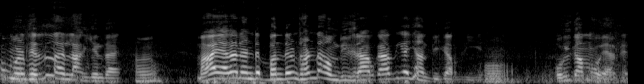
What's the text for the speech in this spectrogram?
ਘੁੰਮਣ ਫਿਰਨ ਲੱਗ- ਜਾਂਦਾ ਹੈ। ਮੈਂ ਯਾਰ ਬੰਦੇ ਨੂੰ ਠੰਡ ਆਉਂਦੀ ਖਰਾਬ ਕਰਦੀ ਆ ਜਾਂਦੀ ਕਰਦੀ ਹਾਂ। ਉਹੀ ਕੰਮ ਹੋਇਆ ਫਿਰ।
